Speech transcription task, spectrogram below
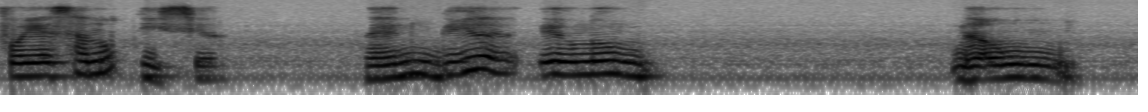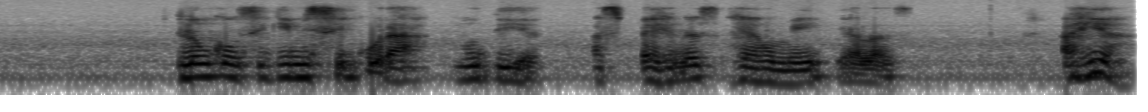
foi essa notícia. Né? No dia eu não, não, não consegui me segurar no dia. As pernas realmente elas arriaram.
